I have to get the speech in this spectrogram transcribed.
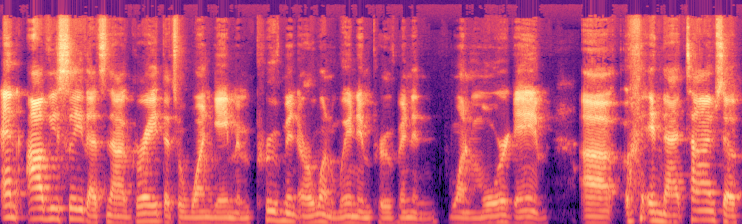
And obviously, that's not great. That's a one game improvement or one win improvement in one more game uh, in that time. So,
